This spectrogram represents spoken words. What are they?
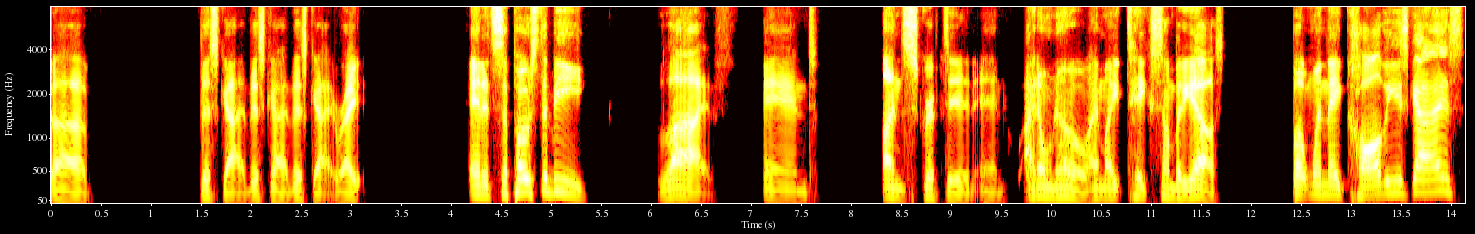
uh this guy, this guy, this guy, right? And it's supposed to be live and unscripted and I don't know, I might take somebody else. But when they call these guys,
